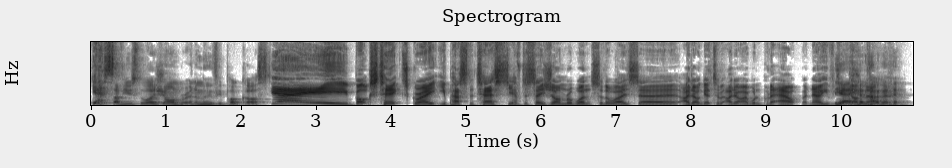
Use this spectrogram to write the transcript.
Yes, I've used the word genre in a movie podcast. Yay! Box ticked. Great. You passed the test. You have to say genre once, otherwise uh, I don't get to. I don't. I wouldn't put it out. But now you've, you've Yeah, done that.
